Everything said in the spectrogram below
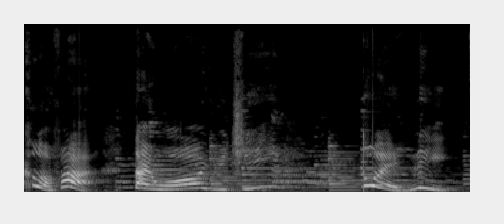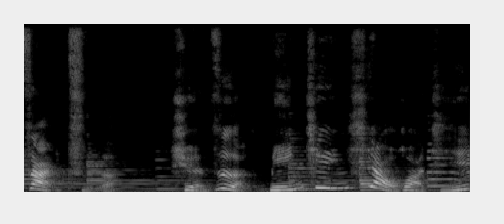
客饭，待我其对立在此。”选自《明清笑话集》。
